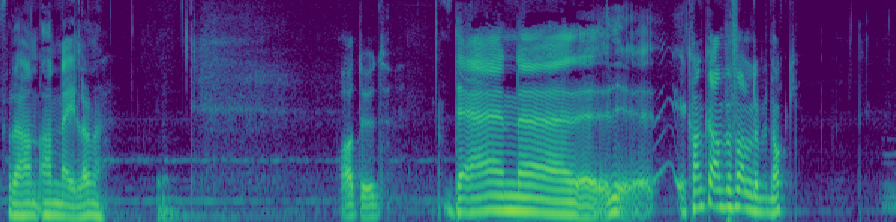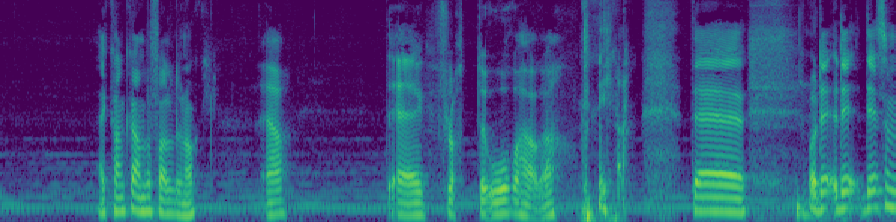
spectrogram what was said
For det, han, han nailer det. Bra dude. Det er en uh, Jeg kan ikke anbefale det nok. Jeg kan ikke anbefale det nok. Ja. Det er flotte ord å høre. ja. Det, og det, det, det som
